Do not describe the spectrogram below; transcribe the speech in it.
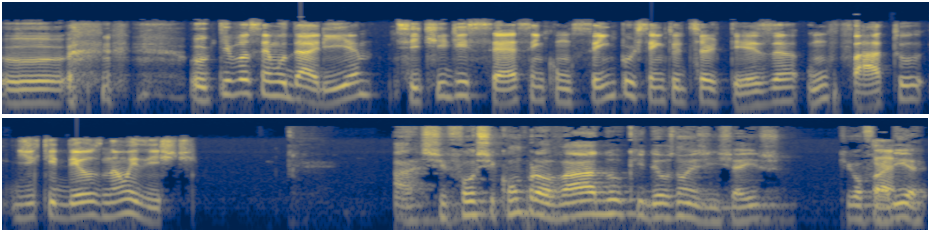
O... o que você mudaria se te dissessem com 100% de certeza um fato de que Deus não existe? Ah, se fosse comprovado que Deus não existe, é isso? O que eu faria? É.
